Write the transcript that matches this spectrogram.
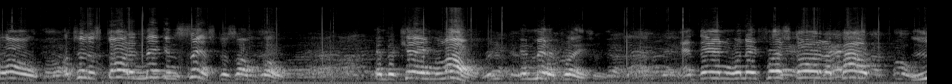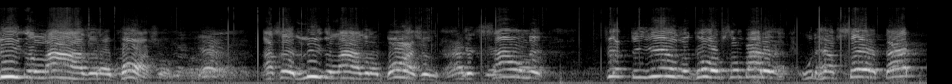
long until it started making sense to some folk and became law in many places. And then when they first started about legalizing abortion, I said legalizing abortion, it sounded 50 years ago if somebody would have said that,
